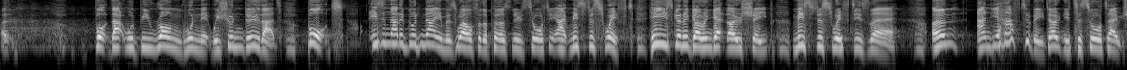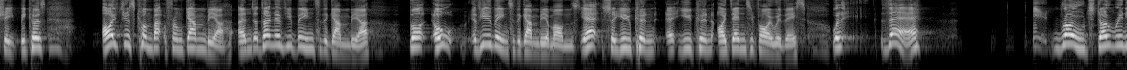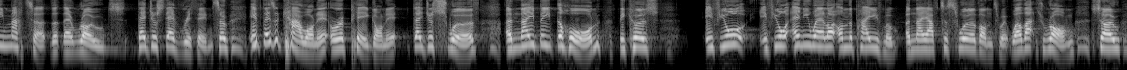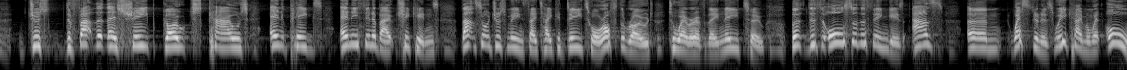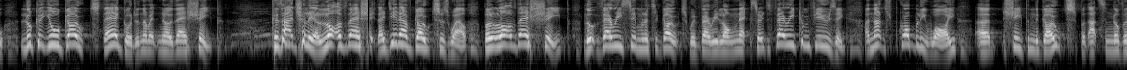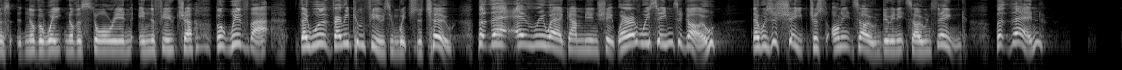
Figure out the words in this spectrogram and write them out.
but that would be wrong, wouldn't it? We shouldn't do that. But isn't that a good name as well for the person who's sorting out? Mr. Swift. He's going to go and get those sheep. Mr. Swift is there. Um, and you have to be, don't you, to sort out sheep because I've just come back from Gambia, and I don't know if you've been to the Gambia, but oh, have you been to the Gambia Mons? Yeah, so you can uh, you can identify with this. Well, there, it, roads don't really matter that they're roads. They're just everything. So if there's a cow on it or a pig on it, they just swerve and they beep the horn because if you're if you're anywhere like on the pavement and they have to swerve onto it, well, that's wrong. So just the fact that there's sheep, goats, cows, pigs, anything about chickens, that sort of just means they take a detour off the road to wherever they need to. But there's also the thing is, as um, Westerners, we came and went, oh, look at your goats, they're good. And they went, no, they're sheep. Because actually a lot of their sheep, they did have goats as well, but a lot of their sheep look very similar to goats with very long necks. So it's very confusing. And that's probably why uh, sheep and the goats, but that's another, another week, another story in, in the future. But with that, they were very confused in which the two. But they're everywhere, Gambian sheep. Wherever we seem to go, there was a sheep just on its own doing its own thing. But then,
